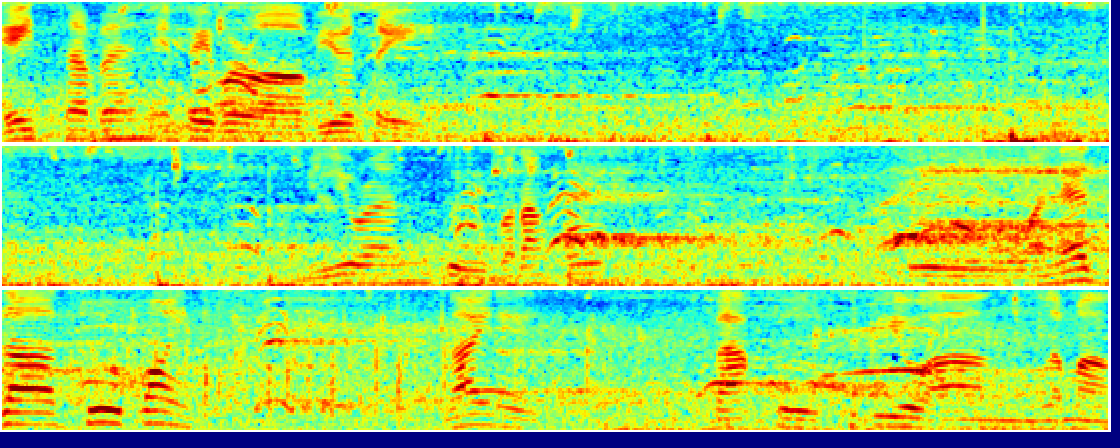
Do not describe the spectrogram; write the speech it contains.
8-7 in favor of USA. Biliran to Barangco. To Aneza, 2 points. 9-8. Back to CPU ang lamang.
